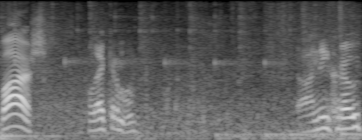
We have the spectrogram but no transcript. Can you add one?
Baars. Lekker man. Ja, niet groot.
